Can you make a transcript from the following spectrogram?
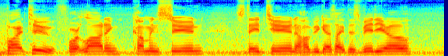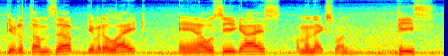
part two, Fort Laudon, coming soon. Stay tuned. I hope you guys like this video. Give it a thumbs up, give it a like, and I will see you guys on the next one. Peace.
